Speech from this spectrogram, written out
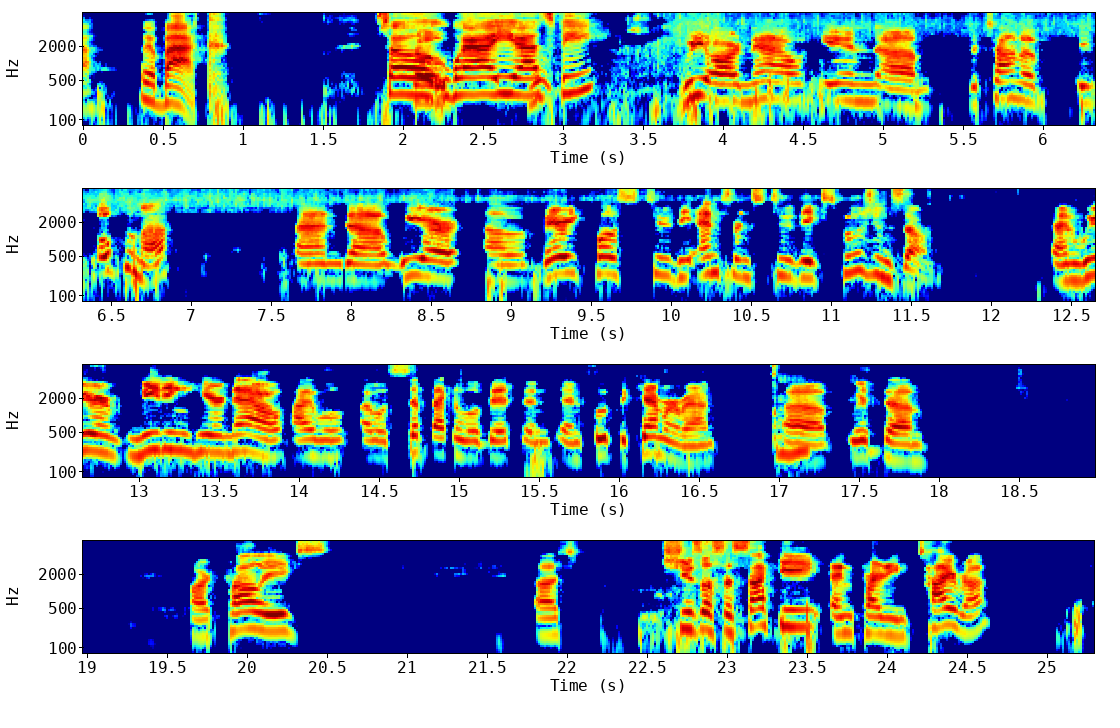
Yeah, we're back. So, So- where are you, Azby? We are now in um, the town of in Okuma, and uh, we are uh, very close to the entrance to the exclusion zone. And we are meeting here now. I will I will step back a little bit and, and flip the camera around uh, with um, our colleagues, uh, Shuzo Sasaki and Karin Taira,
